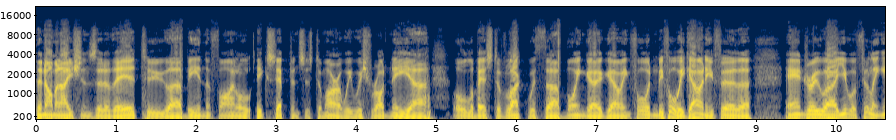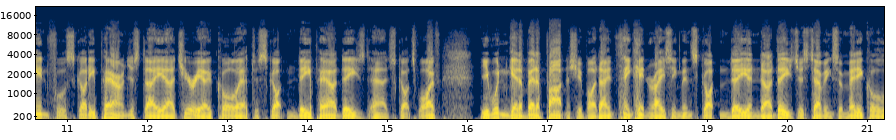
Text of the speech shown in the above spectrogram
the nominations that are there to uh, be in the final acceptances tomorrow. We wish Rodney uh, all the best of luck with uh, Boingo going forward. And before we go any further, Andrew, uh, you were filling in for Scotty Power, and just a uh, cheerio call out to Scott and Dee Power, Dee's Scott's wife. You wouldn't get a better partnership, I don't think, in racing than Scott and Dee. And Dee's just having some medical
